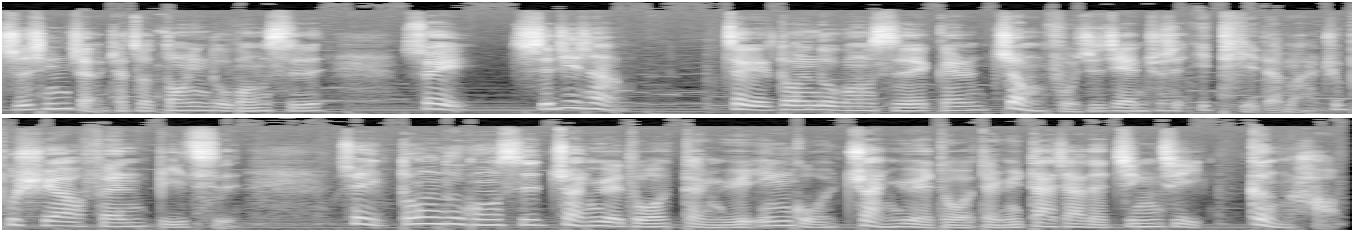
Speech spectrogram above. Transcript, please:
执行者叫做东印度公司，所以实际上这个东印度公司跟政府之间就是一体的嘛，就不需要分彼此。所以东印度公司赚越多，等于英国赚越多，等于大家的经济更好。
